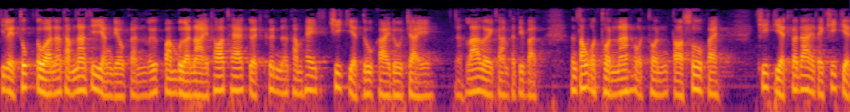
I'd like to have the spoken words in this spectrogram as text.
กิเลสทุกตัวนะทำหน้าที่อย่างเดียวกัน หรือความเบื่อหน่ายท้อแท้เกิดขึ้นนะทำให้ขี้เกียจดูกายดูใจนะล่าเลยการปฏิบัติ มันต้องอดทนนะ อดทนต่อสู้ไป ขี้เกียจก็ได้ แต่ขี้เกียจ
